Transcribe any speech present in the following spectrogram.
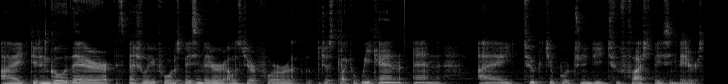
I didn't go there especially for the Space Invader, I was there for just like a weekend and I took the opportunity to flash Space Invaders.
